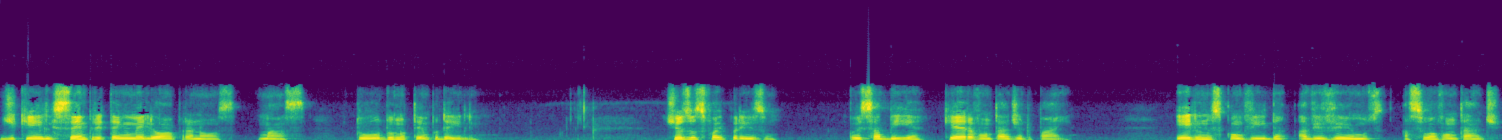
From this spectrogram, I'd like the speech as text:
de que Ele sempre tem o melhor para nós, mas tudo no tempo dele. Jesus foi preso, pois sabia que era vontade do Pai. Ele nos convida a vivermos a Sua vontade,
